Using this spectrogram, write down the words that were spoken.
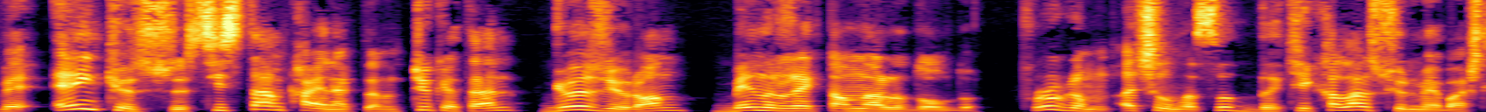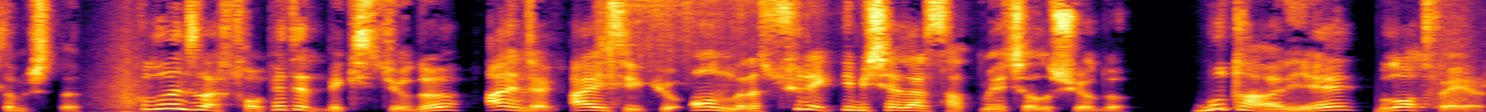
ve en kötüsü sistem kaynaklarını tüketen, göz yoran banner reklamlarla doldu. Programın açılması dakikalar sürmeye başlamıştı. Kullanıcılar sohbet etmek istiyordu ancak ICQ onlara sürekli bir şeyler satmaya çalışıyordu. Bu tarihe Bloatware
